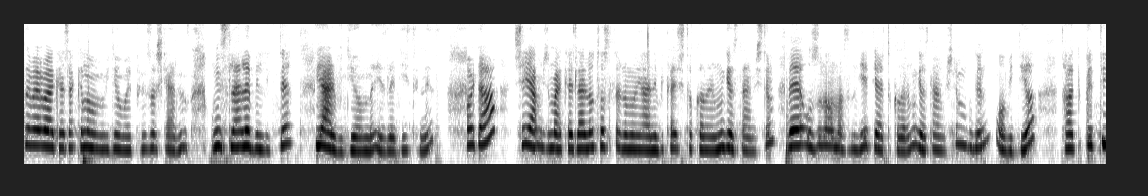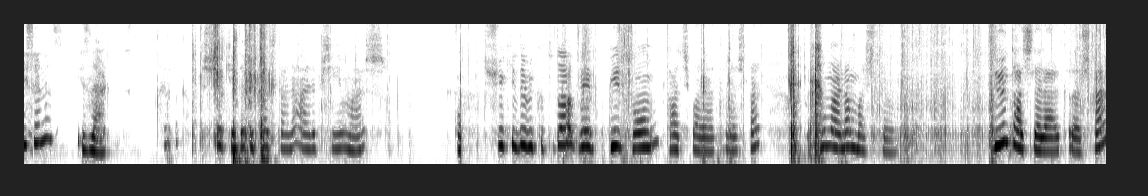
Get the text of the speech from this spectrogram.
Merhaba arkadaşlar kanalıma videoma hepiniz hoş geldiniz. Bugün sizlerle birlikte diğer videomda izlediyseniz orada şey yapmıştım arkadaşlar lotoslarımı yani birkaç tokalarımı göstermiştim. Ve uzun olmasın diye diğer tokalarımı göstermiştim. Bugün o video takip ettiyseniz izlerdiniz. Hadi bakalım. Şu şekilde birkaç tane ayrı bir şeyim var. Şu şekilde bir kutuda ve bir ton taç var arkadaşlar. Bunlardan başlayalım. Düğün taçları arkadaşlar.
